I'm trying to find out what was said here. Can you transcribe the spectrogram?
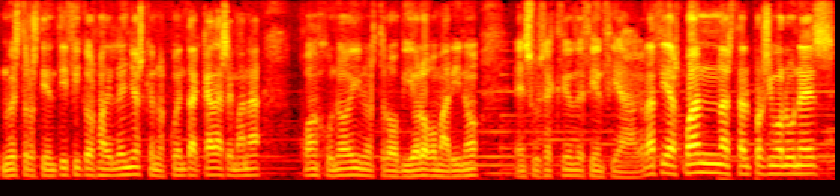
nuestros científicos madrileños que nos cuenta cada semana Juan Junoy, nuestro biólogo marino, en su sección de ciencia. Gracias, Juan. Hasta el próximo lunes.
